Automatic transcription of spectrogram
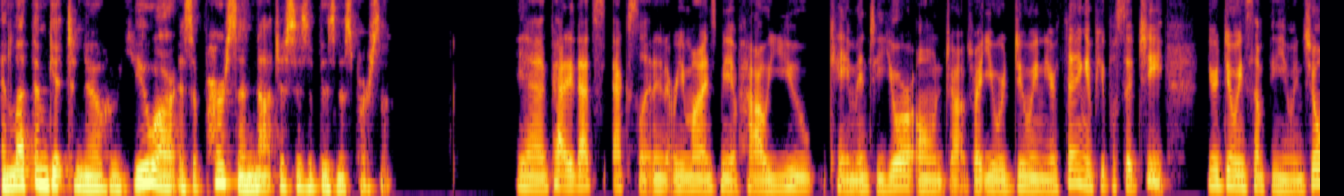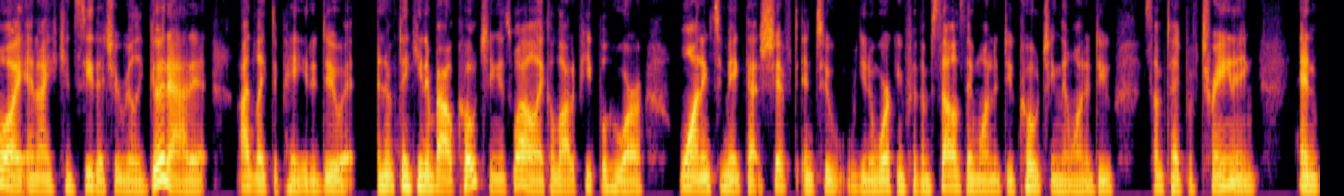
and let them get to know who you are as a person, not just as a business person. Yeah, and Patty, that's excellent. And it reminds me of how you came into your own jobs, right? You were doing your thing, and people said, gee, you're doing something you enjoy, and I can see that you're really good at it. I'd like to pay you to do it. And I'm thinking about coaching as well. Like a lot of people who are wanting to make that shift into, you know, working for themselves, they want to do coaching, they want to do some type of training. And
